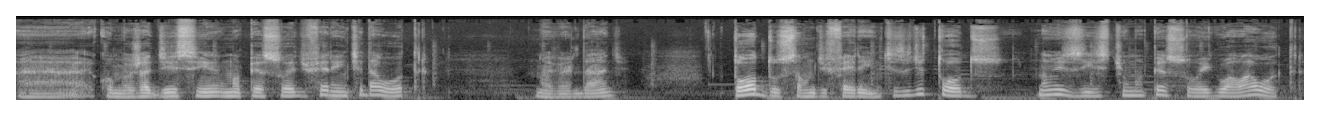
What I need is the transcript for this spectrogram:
Ah, como eu já disse, uma pessoa é diferente da outra, não é verdade? Todos são diferentes de todos. Não existe uma pessoa igual a outra.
